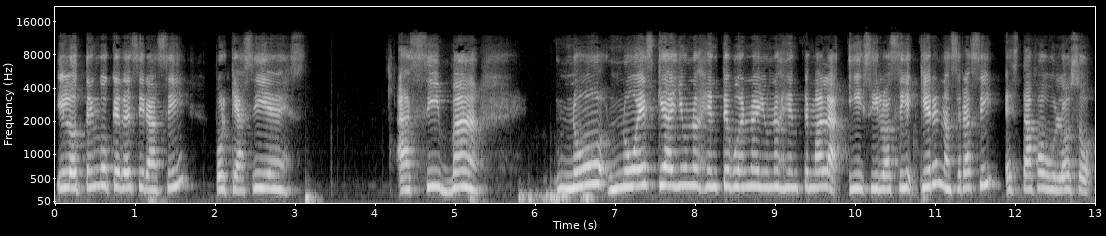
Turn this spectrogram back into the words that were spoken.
Y lo tengo que decir así porque así es. Así va no, no es que haya una gente buena y una gente mala. Y si lo así, quieren hacer así, está fabuloso,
